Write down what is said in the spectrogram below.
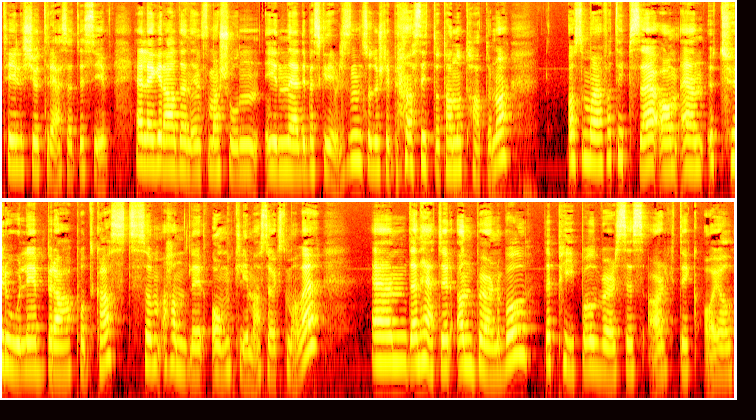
til 2377. Jeg legger all den informasjonen ned i beskrivelsen, så du slipper å sitte og ta notater nå. Og så må jeg få tipse om en utrolig bra podkast som handler om klimasøksmålet. Um, den heter Unburnable The People versus Arctic Oil.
